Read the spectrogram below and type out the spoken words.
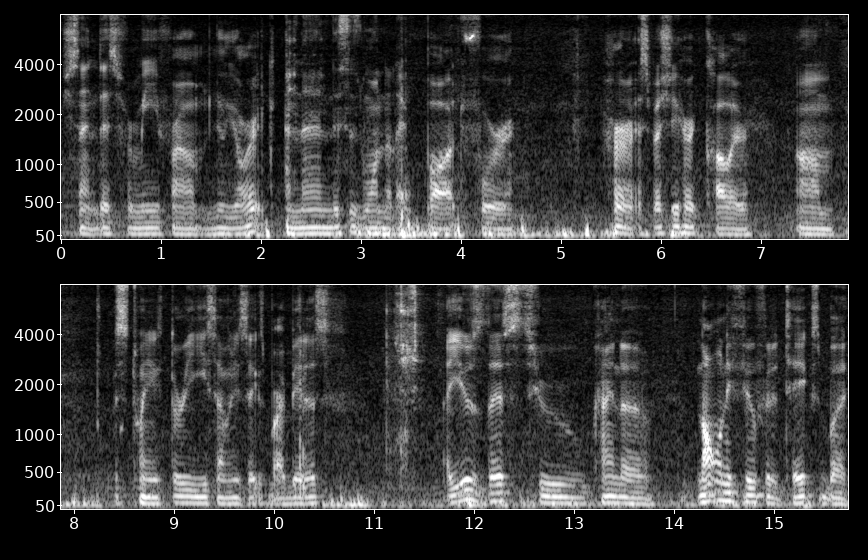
She sent this for me from new york and then this is one that i bought for her especially her color. Um it's 2376 barbados. I use this to kind of not only feel for the ticks but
